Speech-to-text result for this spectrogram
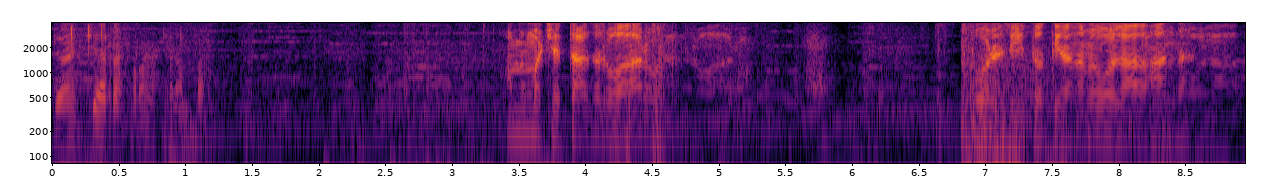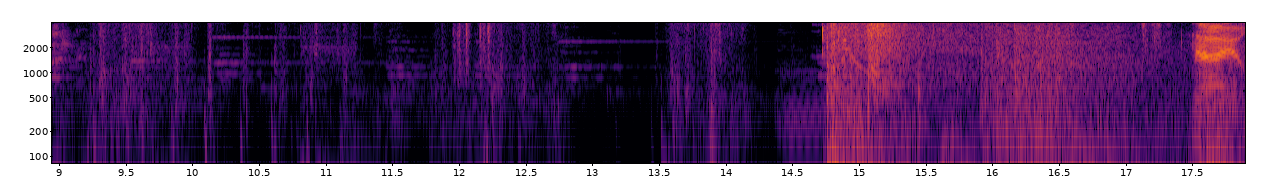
Lo encierras con las trampas. Dame un machetazo, lo agarro. Pobrecito, tirándome volados, anda. Mira,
